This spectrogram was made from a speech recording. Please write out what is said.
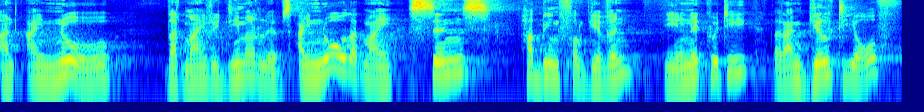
and I know that my Redeemer lives? I know that my sins have been forgiven, the iniquity that I'm guilty of,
